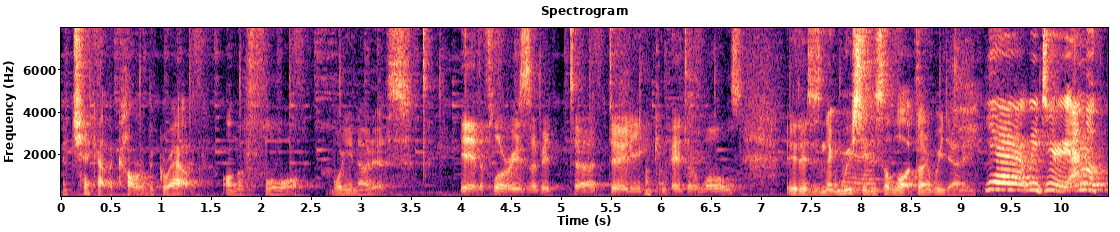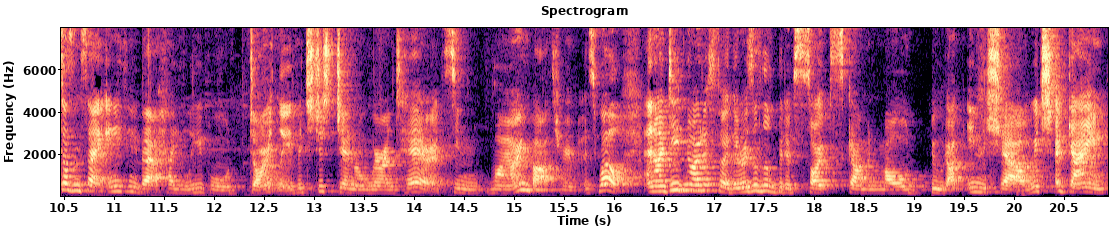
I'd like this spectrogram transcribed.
and check out the colour of the grout on the floor. What do you notice? Yeah, the floor is a bit uh, dirty compared to the walls. It is, isn't it? We see this a lot, don't we, Danny? Yeah, we do. And look, it doesn't say anything about how you live or don't live. It's just general wear and tear. It's in my own bathroom as well. And I did notice though there is a little bit of soap, scum, and mold build up in the shower, which again,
